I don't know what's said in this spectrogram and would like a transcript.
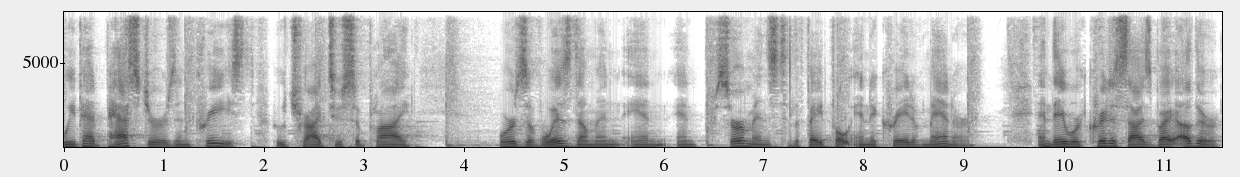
We've had pastors and priests who tried to supply words of wisdom and, and, and sermons to the faithful in a creative manner. And they were criticized by other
